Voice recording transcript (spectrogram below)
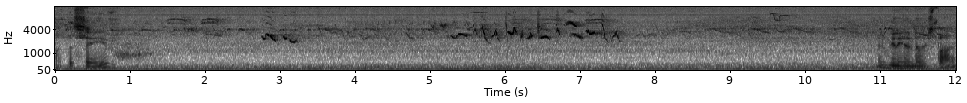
Let this save. I'm gonna hit another spot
